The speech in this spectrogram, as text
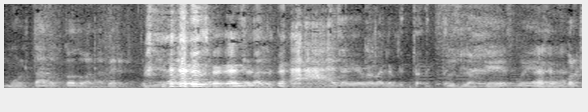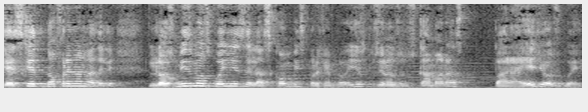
multado todo a la verga. Me vale, me vale. Pues lo que es, güey. Porque es que no frenan la. Los mismos güeyes de las combis, por ejemplo, ellos pusieron sus cámaras para ellos, güey.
